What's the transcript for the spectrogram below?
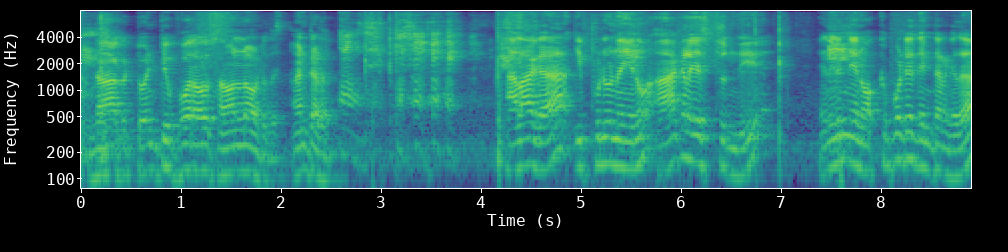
నాకు ట్వంటీ ఫోర్ అవర్స్ ఆన్లో ఉంటుంది అంటాడు. అలాగా ఇప్పుడు నేను ఆకలి వేస్తుంది. ఎందుకంటే నేను ఒక్క పూటే తింటాను కదా.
